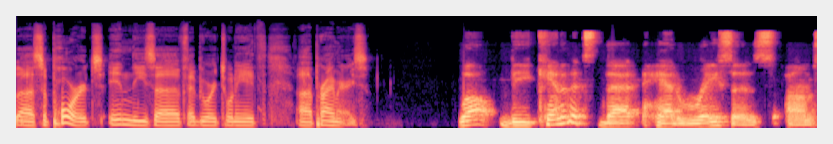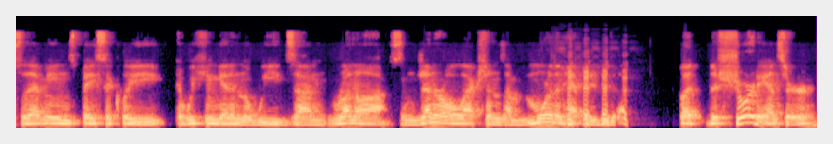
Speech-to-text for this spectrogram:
uh, support in these uh, February 28th uh, primaries? Well, the candidates that had races, um, so that means basically we can get in the weeds on runoffs and general elections. I'm more than happy to do that. But the short answer,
